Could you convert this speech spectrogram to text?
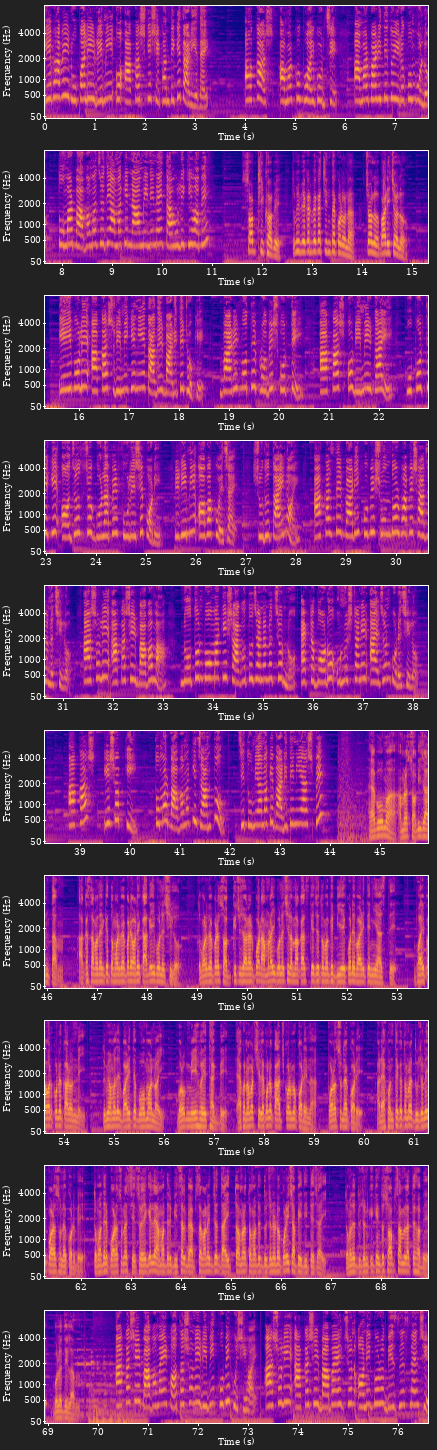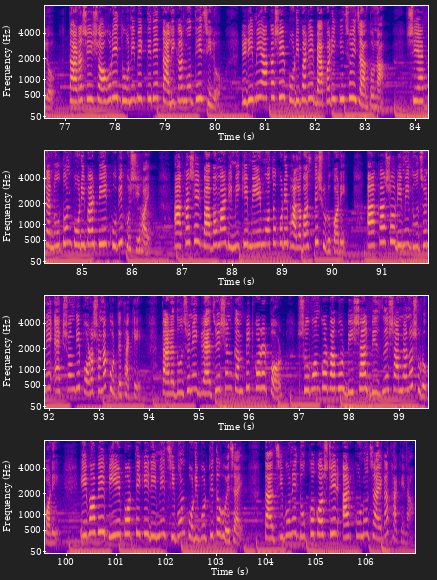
এভাবেই রূপালী, রেমি ও আকাশকে সেখান থেকে তাড়িয়ে দেয়। আকাশ, আমার খুব ভয় করছে। আমার বাড়িতে তো এরকম হলো। তোমার বাবা মা যদি আমাকে না মেনে নেয়, তাহলে কি হবে? সব ঠিক হবে। তুমি বেকার বেকার চিন্তা করো না। চলো, বাড়ি চলো। এই বলে আকাশ রিমিকে নিয়ে তাদের বাড়িতে ঢোকে। বাড়ির মধ্যে প্রবেশ করতেই আকাশ ও রিমির গায়ে উপর থেকে অজস্র গোলাপের ফুল এসে পড়ে। রিমি অবাক হয়ে যায়। শুধু তাই নয়, আকাশদের বাড়ি খুবই সুন্দরভাবে সাজানো ছিল। আসলে আকাশের বাবা মা নতুন বৌমাকে স্বাগত জানানোর জন্য একটা বড় অনুষ্ঠানের আয়োজন করেছিল। আকাশ, এসব কি? তোমার বাবা মা কি জানতো যে তুমি আমাকে বাড়িতে নিয়ে আসবে? হ্যাঁ বৌমা, আমরা সবই জানতাম। আকাশ আমাদেরকে তোমার ব্যাপারে অনেক আগেই বলেছিল। তোমার ব্যাপারে সবকিছু জানার পর আমরাই বলেছিলাম আকাশকে যে তোমাকে বিয়ে করে বাড়িতে নিয়ে আসতে। ভয় পাওয়ার কোনো কারণ নেই। তুমি আমাদের বাড়িতে বৌমা নয়, বরং মেয়ে হয়ে থাকবে। এখন আমার ছেলে কোনো কাজকর্ম করে না, পড়াশোনা করে। আর এখন থেকে তোমরা দুজনেই পড়াশোনা করবে। তোমাদের পড়াশোনা শেষ হয়ে গেলে আমাদের বিশাল ব্যবসা বাণিজ্যের দায়িত্ব আমরা তোমাদের দুজনের ওপরেই চাপিয়ে দিতে চাই। তোমাদের দুজনকে কিন্তু সব সামলাতে হবে বলে দিলাম। আকাশের বাবা মায়ের কথা শুনে রিমি খুবই খুশি হয়। আসলে আকাশের বাবা একজন অনেক বড় বিজনেসম্যান ছিল। তারা সেই শহরের ধনী ব্যক্তিদের তালিকার মধ্যেই ছিল। রিমি আকাশের পরিবারের ব্যাপারে কিছুই জানতো না। সে একটা নতুন পরিবার পেয়ে খুবই খুশি হয়। আকাশের বাবা মা রিমিকে মেয়ের মতো করে ভালোবাসতে শুরু করে। আকাশ ও রিমি দুজনে একসঙ্গে পড়াশোনা করতে থাকে। তারা দুজনে গ্র্যাজুয়েশন কমপ্লিট করার পর শুভঙ্কর বাবুর বিশাল বিজনেস সামলানো শুরু করে। এভাবে বিয়ের পর থেকে রিমির জীবন পরিবর্তিত হয়ে যায়। তার জীবনে দুঃখ, কষ্টের আর কোনো জায়গা থাকে না।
